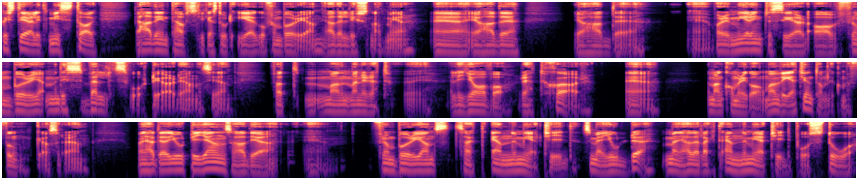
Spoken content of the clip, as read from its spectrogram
justera lite misstag, jag hade inte haft lika stort ego från början. Jag hade lyssnat mer. Eh, jag hade, jag hade eh, varit mer intresserad av från början, men det är väldigt svårt att göra det å andra sidan. För att man, man är rätt, eh, eller jag var rätt skör eh, när man kommer igång. Man vet ju inte om det kommer funka och sådär. än. Men hade jag gjort det igen så hade jag från början sagt ännu mer tid, som jag gjorde, men jag hade lagt ännu mer tid på att stå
